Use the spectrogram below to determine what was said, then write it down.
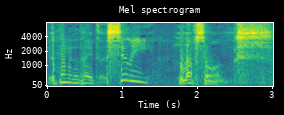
Het nummer dat heet Silly Love Songs.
